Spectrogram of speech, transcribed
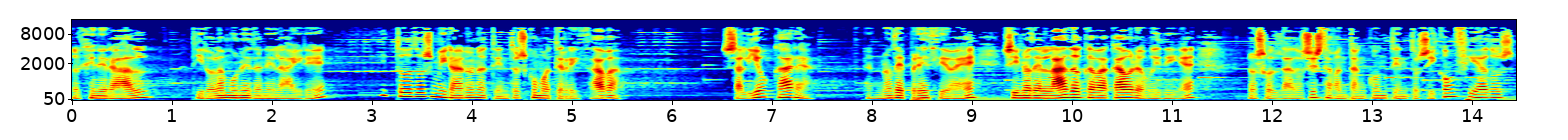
El general tiró la moneda en el aire y todos miraron atentos cómo aterrizaba. Salió cara, no de precio, ¿eh? sino del lado que va a caure, vull dir, ¿eh? Los soldados estaban tan contentos y confiados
